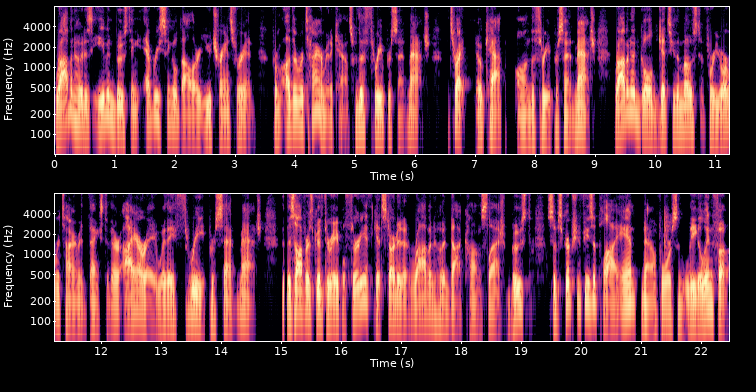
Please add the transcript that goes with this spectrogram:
Robinhood is even boosting every single dollar you transfer in from other retirement accounts with a 3% match. That's right, no cap on the 3% match. Robinhood Gold gets you the most for your retirement thanks to their IRA with a 3% match. This offer is good through April 30th. Get started at robinhood.com slash boost. Subscription fees apply. And now for some legal info.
